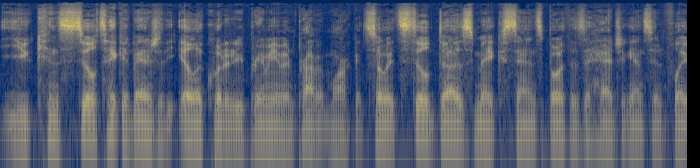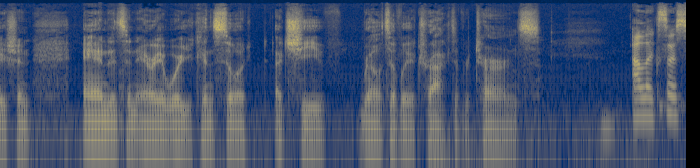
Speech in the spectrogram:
you can still take advantage of the illiquidity premium in private markets. So it still does make sense both as a hedge against inflation and it's an area where you can still achieve relatively attractive returns. Alex, let's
